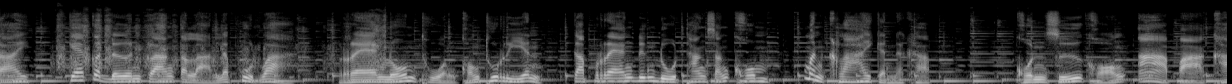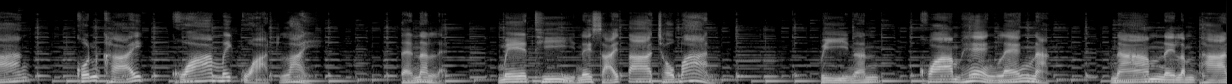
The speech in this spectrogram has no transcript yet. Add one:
ร้าย แกก็เดินกลางตลาดและพูดว่า แรงโน้มถ่วงของทุเรียนกับแรงดึงดูดทางสังคมมันคล้ายกันนะครับ คนซื้อของอ้าปากค้าง คนขายคว้าไม่กวาดไล่ แต่นั่นแหละ เมทีในสายตาชาวบ้าน ปีนั้น ความแห้งแล้งหนัก น้ำในลำธาร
